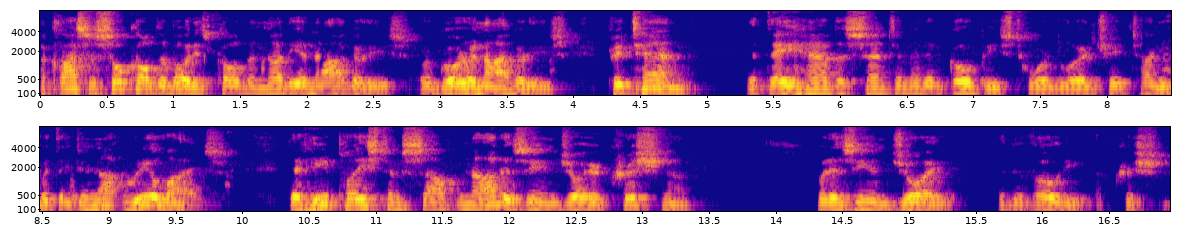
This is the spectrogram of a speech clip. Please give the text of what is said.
A class of so-called devotees called the Nadia Nagaris or Gora Nagaris pretend that they have the sentiment of gopis toward Lord Chaitanya, but they do not realize that he placed himself not as the enjoyer Krishna, but as he enjoyed the devotee of Krishna.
